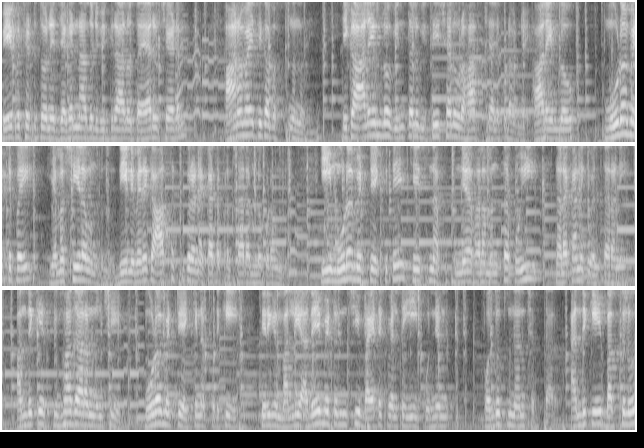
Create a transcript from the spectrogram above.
వేప చెట్టుతోనే జగన్నాథుడి విగ్రహాలు తయారు చేయడం ఆనవాయితీగా వస్తున్నది. ఇక ఆలయంలో వింతలు విశేషాలు రహస్యాలు కూడా ఉన్నాయి. ఆలయంలో మూడో మెట్టుపై యమశీల ఉంటుంది. దీని వెనక ఆసక్తికరమైన కథ ప్రచారంలో కూడా ఉంది. ఈ మూడో మెట్టు ఎక్కితే చేసిన పుణ్యఫలమంతా పోయి నరకానికి వెళ్తారని. అందుకే సింహాధారం నుంచి మూడో మెట్టు ఎక్కినప్పటికీ తిరిగి మళ్ళీ అదే మెట్టు నుంచి బయటకు వెళ్తే ఈ పుణ్యం పొందుతుందని చెప్తారు. అందుకే భక్తులు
